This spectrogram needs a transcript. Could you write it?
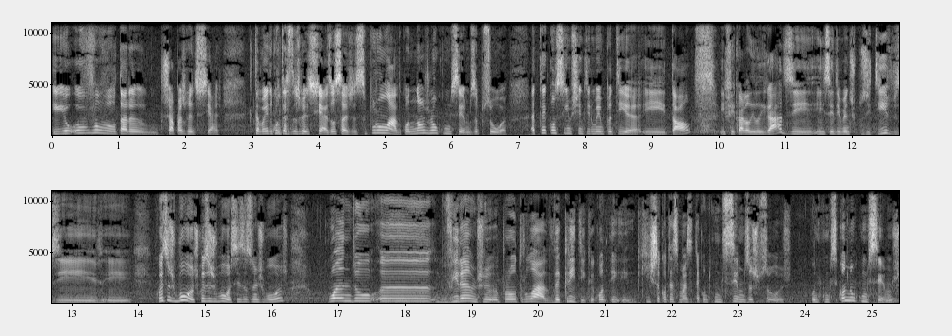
E eu, eu vou voltar a puxar para as redes sociais que também acontece nas redes sociais. Ou seja, se por um lado, quando nós não conhecemos a pessoa, até conseguimos sentir uma empatia e tal, e ficar ali ligados, e, e sentimentos positivos, e, e, coisas boas, coisas boas, sensações boas, quando uh, viramos para o outro lado da crítica, quando, que isto acontece mais até quando conhecemos as pessoas. Quando, conhece, quando não conhecemos,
